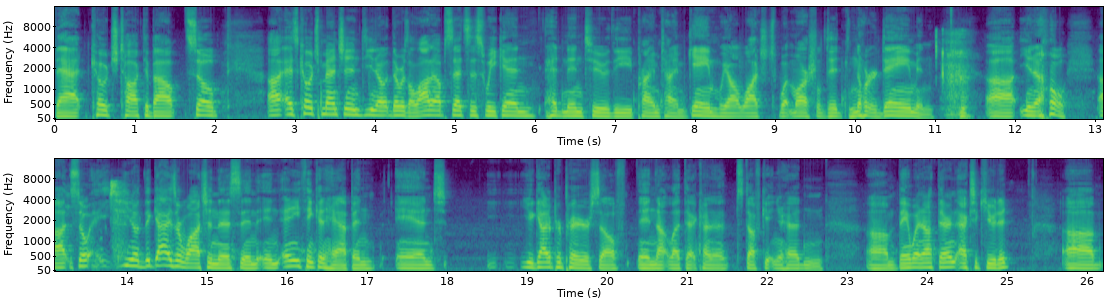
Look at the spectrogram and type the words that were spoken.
that Coach talked about. So, uh, as Coach mentioned, you know there was a lot of upsets this weekend heading into the primetime game. We all watched what Marshall did to Notre Dame, and uh, you know, uh, so you know the guys are watching this, and and anything can happen, and you got to prepare yourself and not let that kind of stuff get in your head. And um, they went out there and executed. Uh,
